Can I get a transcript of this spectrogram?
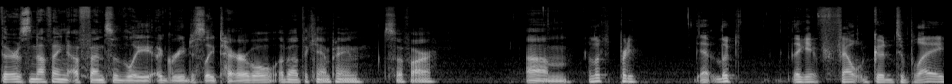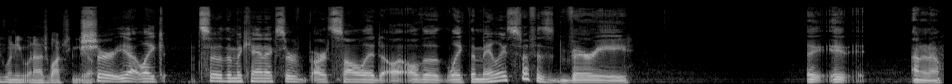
there's nothing offensively egregiously terrible about the campaign so far. It looked pretty. It looked like it felt good to play when you when I was watching you. Sure, yeah, like so the mechanics are are solid, although like the melee stuff is very. It, it, I don't know.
